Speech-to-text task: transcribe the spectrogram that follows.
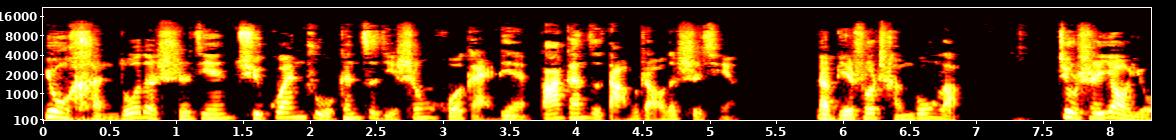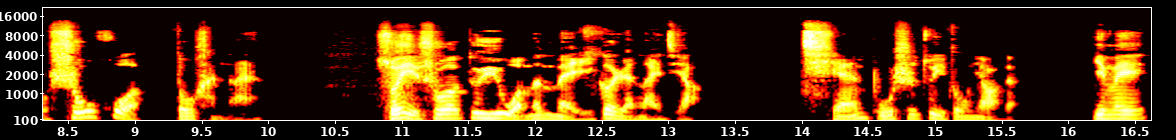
用很多的时间去关注跟自己生活改变八竿子打不着的事情。那别说成功了，就是要有收获都很难。所以说，对于我们每一个人来讲，钱不是最重要的，因为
